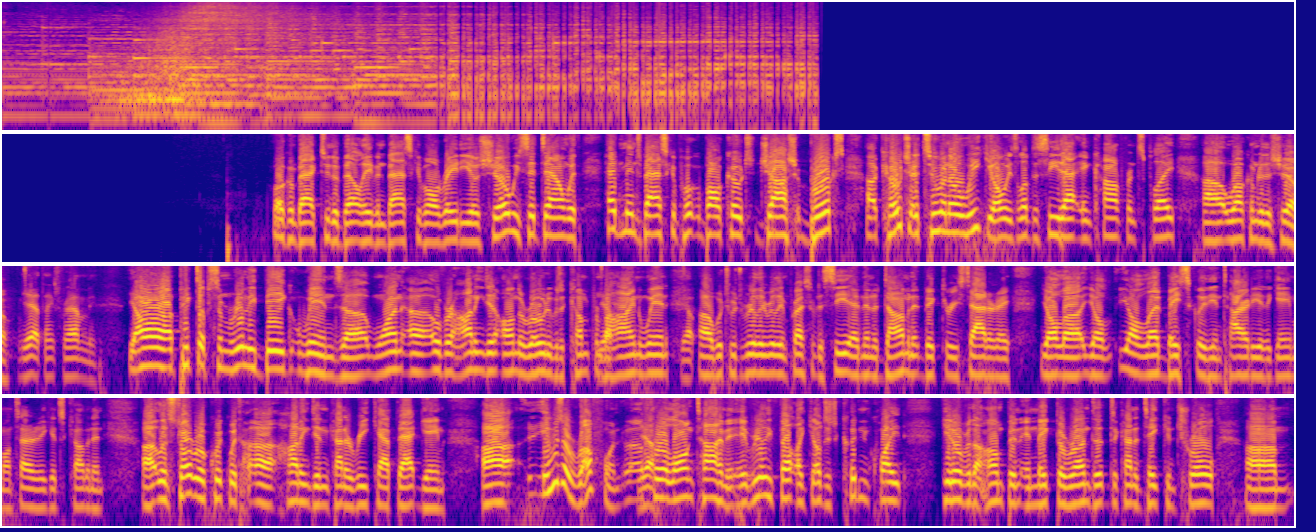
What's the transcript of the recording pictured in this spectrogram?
Welcome back to the Belhaven Basketball Radio Show. We sit down with head men's basketball coach Josh Brooks. Uh, coach, a 2 0 week. You always love to see that in conference play. Uh, welcome to the show. Yeah, thanks for having me. Y'all uh, picked up some really big wins. Uh, one uh, over Huntingdon on the road. It was a come from Yep. behind win, Yep. uh, which was really really impressive to see. And then a dominant victory Saturday. Y'all uh, y'all y'all led basically the entirety of the game on Saturday against Covenant. Uh, let's start real quick with uh, Huntingdon. Kind of recap that game. Uh, it was a rough one uh, for a long time. It, it really felt like y'all just couldn't quite get over the hump and, and make the run to, to kind of take control. Um,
